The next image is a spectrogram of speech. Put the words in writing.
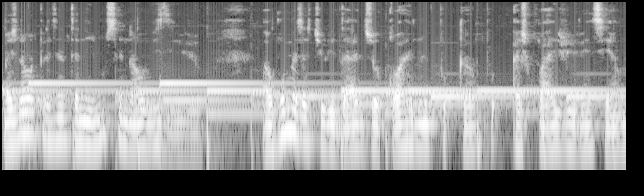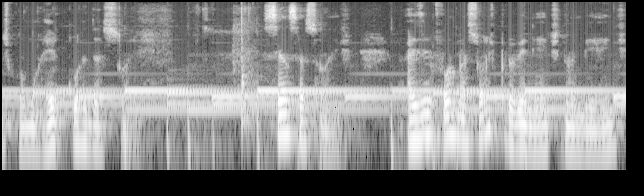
mas não apresenta nenhum sinal visível. Algumas atividades ocorrem no hipocampo, as quais vivenciamos como recordações. Sensações. As informações provenientes do ambiente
